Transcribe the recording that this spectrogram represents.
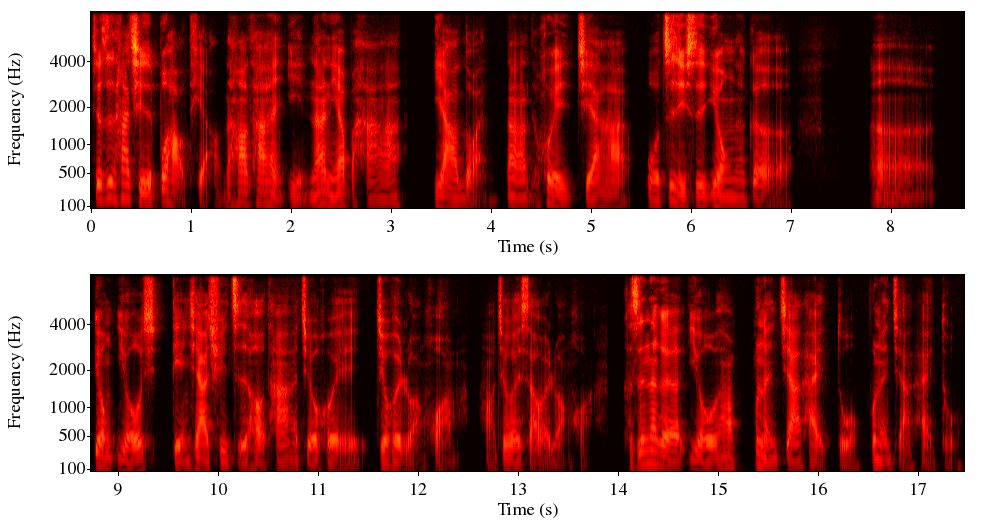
就是它其实不好调，然后它很硬，那你要把它压软，那会加我自己是用那个呃用油点下去之后，它就会就会软化嘛。好，就会稍微软化。可是那个油它不能加太多，不能加太多。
